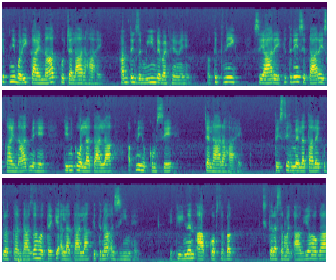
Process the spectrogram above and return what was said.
कितनी बड़ी कायनात को चला रहा है। हम तो एक ज़मीन पे बैठे हुए हैं और कितनी सियारे, कितने सितारे इस कायनात में हैं जिनको अल्लाह ताला अपने हुक्म से चला रहा है। तो इससे हमें अल्लाह ताला की कुदरत का अंदाज़ा होता है कि अल्लाह ताला कितना अजीम है। यकीनन आपको अब सबक अच्छी तरह समझ आ गया होगा।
